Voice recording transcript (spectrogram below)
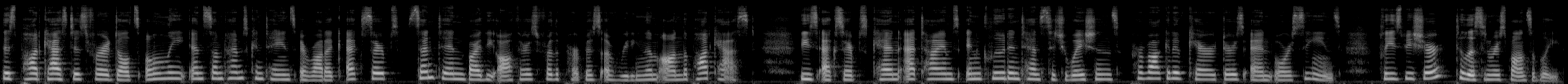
this podcast is for adults only and sometimes contains erotic excerpts sent in by the authors for the purpose of reading them on the podcast. These excerpts can at times include intense situations, provocative characters, and or scenes. Please be sure to listen responsibly.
